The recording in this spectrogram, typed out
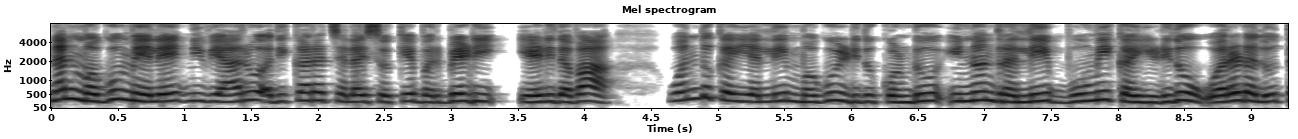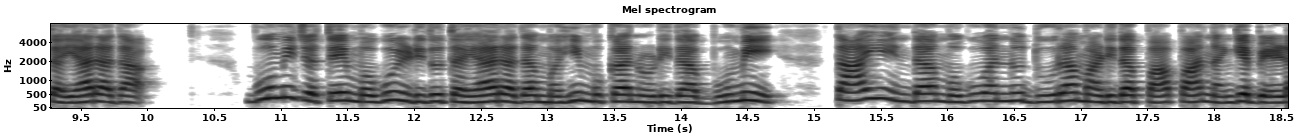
ನನ್ನ ಮಗು ಮೇಲೆ ನೀವ್ಯಾರೂ ಅಧಿಕಾರ ಚಲಾಯಿಸೋಕೆ ಬರಬೇಡಿ, ಹೇಳಿದವ. ಒಂದು ಕೈಯಲ್ಲಿ ಮಗು ಹಿಡಿದುಕೊಂಡು ಇನ್ನೊಂದರಲ್ಲಿ ಭೂಮಿ ಕೈ ಹಿಡಿದು ಹೊರಡಲು ತಯಾರಾದ. ಭೂಮಿ ಜೊತೆ ಮಗು ಹಿಡಿದು ತಯಾರಾದ ಮಹಿ ಮುಖ ನೋಡಿದ ಭೂಮಿ, ತಾಯಿಯಿಂದ ಮಗುವನ್ನು ದೂರ ಮಾಡಿದ ಪಾಪ ನನಗೆ ಬೇಡ.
